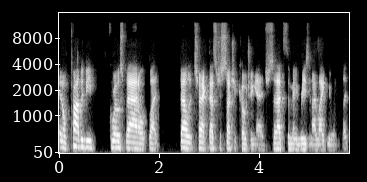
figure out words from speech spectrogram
it'll probably be gross battle, but Belichick, that's just such a coaching edge. So that's the main reason I like New England.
